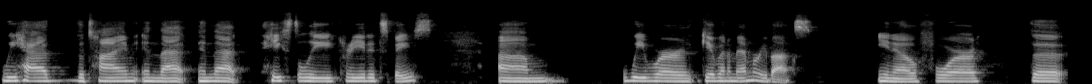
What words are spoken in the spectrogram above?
we had the time in that in that hastily created space. Um, we were given a memory box you know for the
